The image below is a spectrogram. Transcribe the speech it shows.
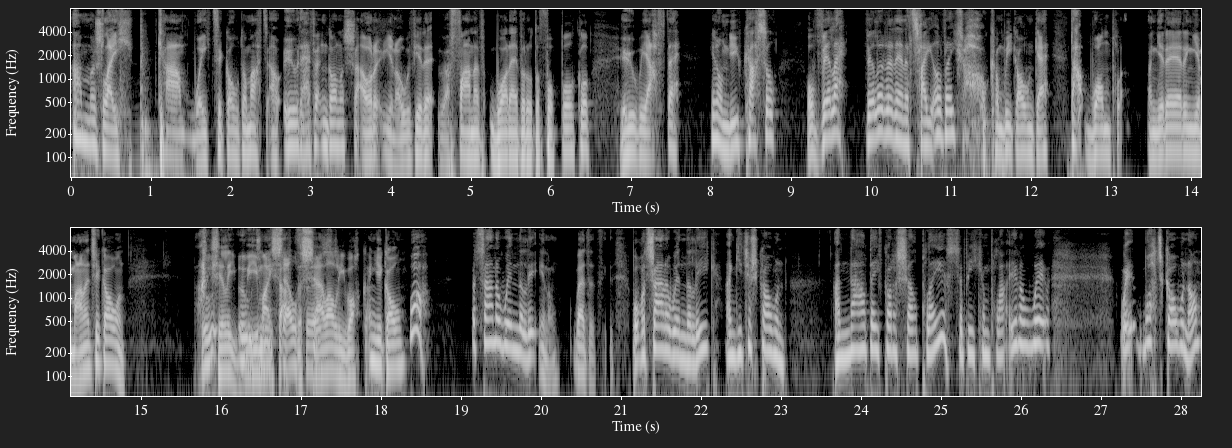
and was like, can't wait to go to match. Or who'd Everton gonna say? Or you know, if you're a, a fan of whatever other football club, who we after? You know, Newcastle or Villa. Villa are in a title race. Oh, can we go and get that one? And you're hearing your manager going, actually, we might sell have to first? sell Ollie Watkins. And you're going, what? We're trying to win the league, you know, whether, but we're trying to win the league, and you're just going, and now they've got to sell players to be compliant. You know, wait, wait, what's going on?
